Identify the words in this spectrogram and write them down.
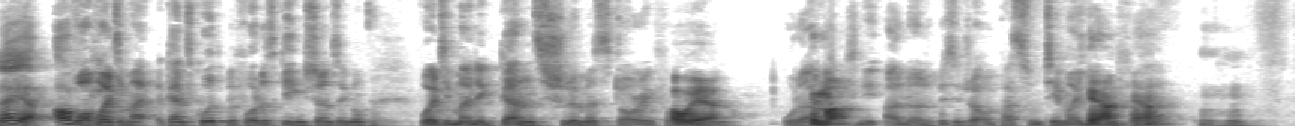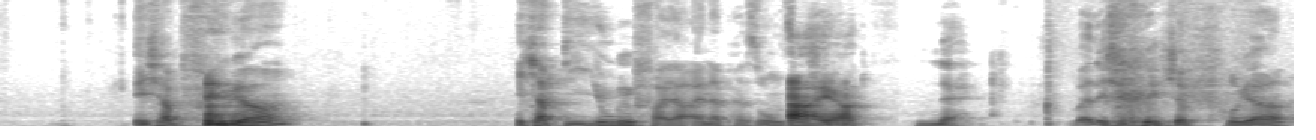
Naja, auf Boah, wollt ihr mal, ganz kurz, bevor das Gegenstandsding kommt, wollt ihr mal eine ganz schlimme Story von Oh ja. Oder Immer. eigentlich nicht, also ein bisschen schon, und passt zum Thema Ja, Jugendfeier. ja. Mhm. Ich habe früher, ich habe die Jugendfeier einer Person Ah, zerstört, Ne. weil ich, ich habe früher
